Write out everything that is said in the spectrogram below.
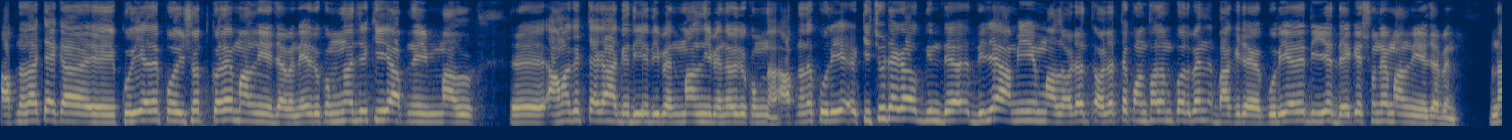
আপনারা টাকা কুরিয়ারে পরিশোধ করে মাল নিয়ে যাবেন। এরকম না যে কি আপনি মাল আমাকে টাকা আগে দিয়ে দিবেন মাল নিবেন ওইরকম না। আপনারা কুরিয়ার কিছু টাকা অগ্রিম দিলে আমি মাল অর্ডার অর্ডারটা কনফার্ম করবেন বাকি টাকা কুরিয়ারে দিয়ে দেখে শুনে মাল নিয়ে যাবেন। না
